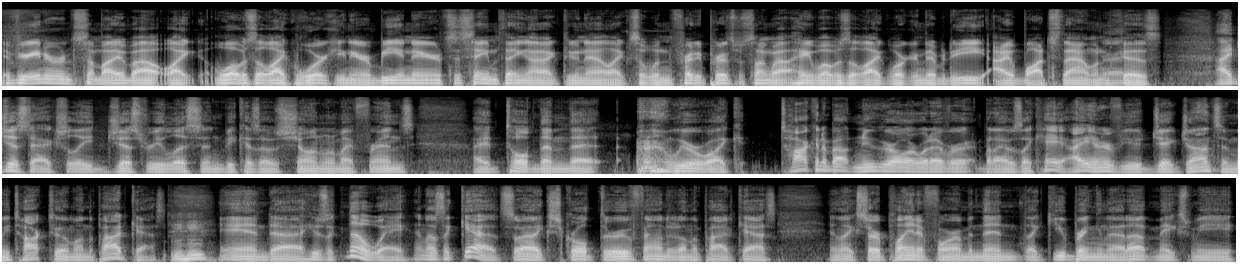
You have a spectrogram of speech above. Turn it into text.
if you're interviewing somebody about like what was it like working there, being there, it's the same thing I like doing now. Like so, when Freddie Prinze was talking about hey, what was it like working WWE, I watched that one Right. because I just actually just re-listened because I was showing one of my friends. I had told them that we were like talking about New Girl or whatever, but I was like, "Hey, I interviewed Jake Johnson. We talked to him on the podcast," and uh, he was like, "No way!" And I was like, "Yeah." So I like scrolled through, found it on the podcast, and like started playing it for him. And then like you bringing that up makes me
